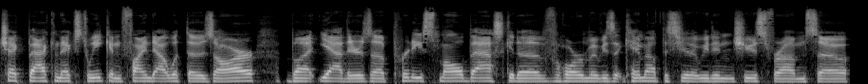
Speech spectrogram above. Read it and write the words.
check back next week and find out what those are. But yeah, there's a pretty small basket of horror movies that came out this year that we didn't choose from. So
